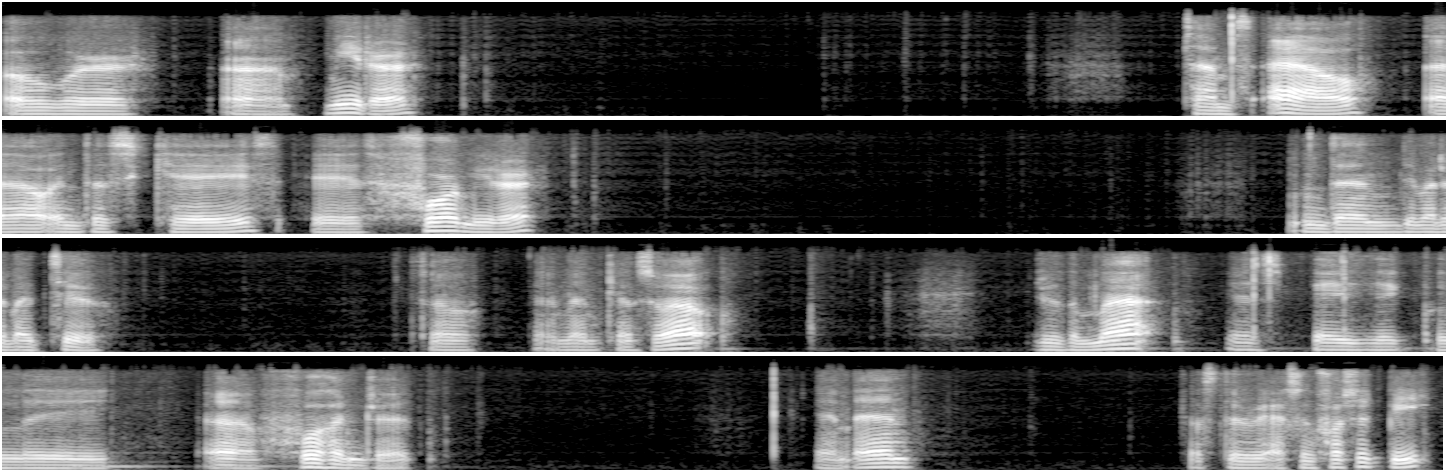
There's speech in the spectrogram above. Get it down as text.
over uh, meter times L. L in this case is 4 meter. And then divided by 2. So, and then cancel out do the math it's basically uh, 400 mn that's the reaction force at B.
